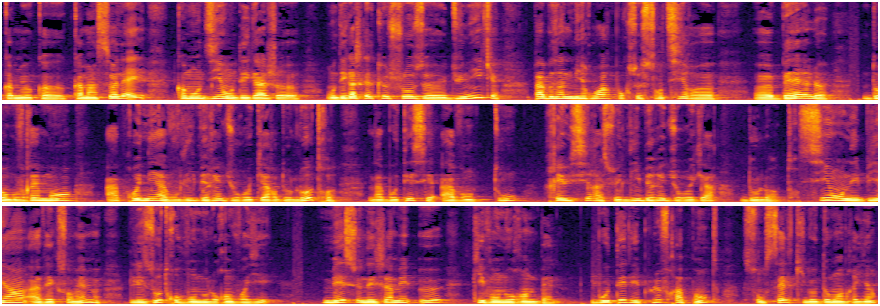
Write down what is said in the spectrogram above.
comme, comme un soleil, comme on dit, on dégage, on dégage quelque chose d'unique. Pas besoin de miroir pour se sentir belle. Donc vraiment, apprenez à vous libérer du regard de l'autre. La beauté, c'est avant tout réussir à se libérer du regard de l'autre. Si on est bien avec soi-même, les autres vont nous le renvoyer, mais ce n'est jamais eux qui vont nous rendre belles. Les beautés les plus frappantes sont celles qui ne demandent rien.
